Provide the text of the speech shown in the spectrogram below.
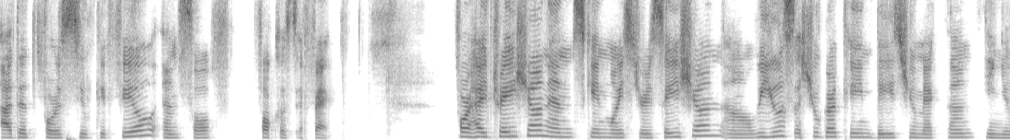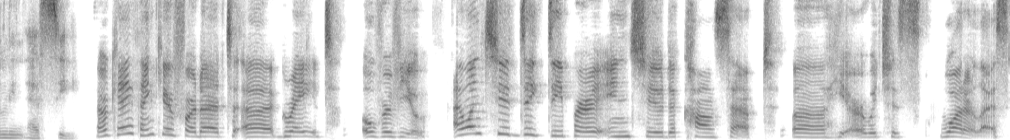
added for silky feel and soft focus effect. For hydration and skin moisturization, uh, we use a sugarcane-based humectant Inulin SC. Okay, thank you for that uh, great overview. I want to dig deeper into the concept uh, here, which is waterless.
